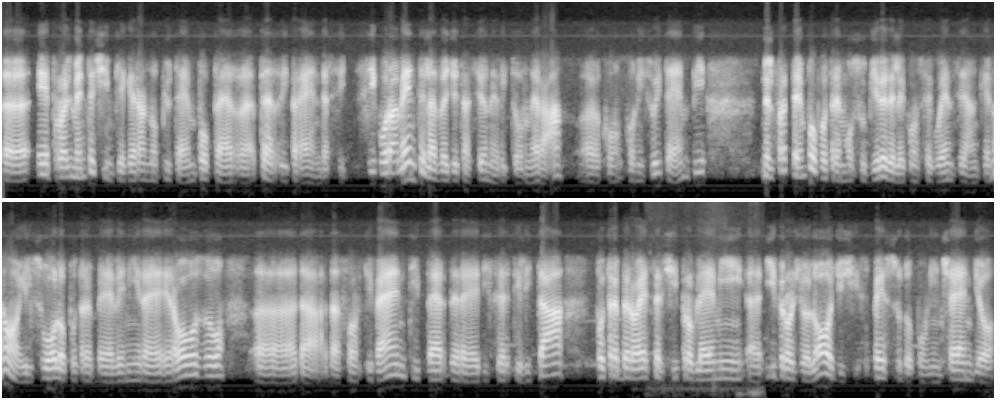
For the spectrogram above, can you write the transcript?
eh, e probabilmente ci impiegheranno più tempo per, per riprendersi. Sicuramente la vegetazione ritornerà eh, con, con i suoi tempi, nel frattempo potremmo subire delle conseguenze anche noi, il suolo potrebbe venire eroso eh, da, da, forti venti, perdere di fertilità, potrebbero esserci problemi eh, idrogeologici, spesso dopo un incendio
